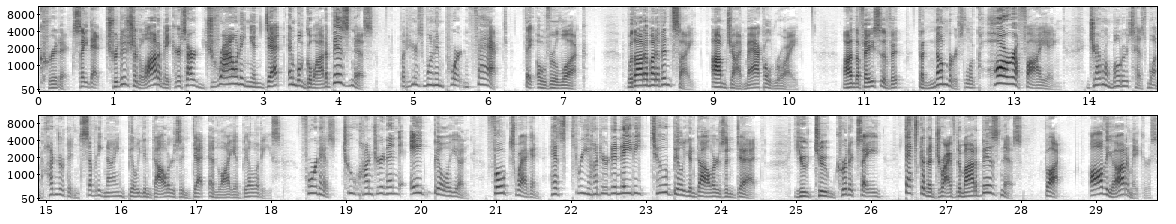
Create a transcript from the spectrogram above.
critics say that traditional automakers are drowning in debt and will go out of business. But here's one important fact they overlook. With Automotive Insight, I'm John McElroy. On the face of it, the numbers look horrifying. General Motors has $179 billion in debt and liabilities. Ford has 208 billion. Volkswagen has $382 billion in debt. YouTube critics say that's going to drive them out of business. But all the automakers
